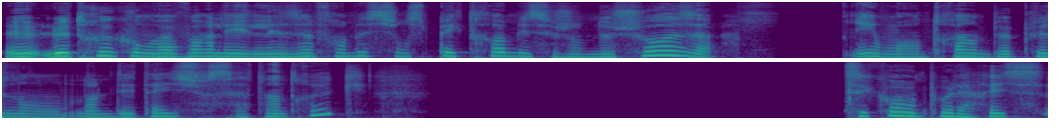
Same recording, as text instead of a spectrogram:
le, truc on va voir les, informations Spectrum et ce genre de choses, et on va entrer un peu plus dans, le détail sur certains trucs. C'est quoi un Polaris?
